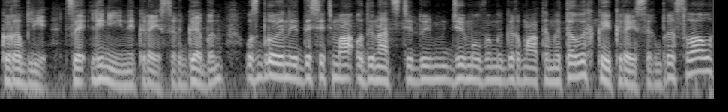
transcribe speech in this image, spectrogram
кораблі, це лінійний крейсер Гебен, озброєний 10 11-дюймовими гарматами, та легкий крейсер Бреслау,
